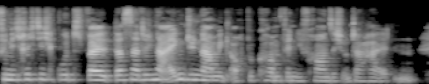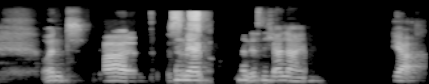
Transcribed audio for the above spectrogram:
Finde ich richtig gut, weil das natürlich eine Eigendynamik auch bekommt, wenn die Frauen sich unterhalten. Und Total. Es man ist merkt, man ist nicht allein. Ja,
